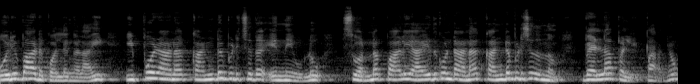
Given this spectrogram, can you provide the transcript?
ഒരുപാട് കൊല്ലങ്ങളായി. ഇപ്പോഴാണ് കണ്ടുപിടിച്ചത് എന്നേ ഉള്ളൂ സ്വർണപ്പാളി ആയതുകൊണ്ടാണ് കണ്ടുപിടിച്ചതെന്നും വെള്ളാപ്പള്ളി പറഞ്ഞു.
